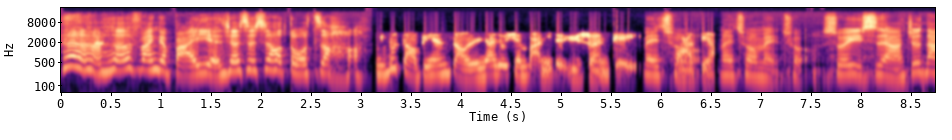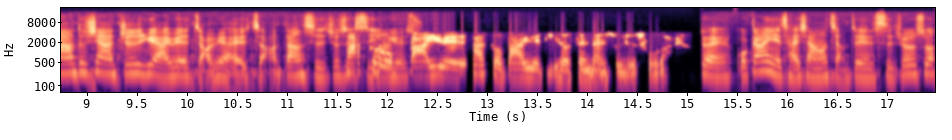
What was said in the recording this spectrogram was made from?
他翻个白眼，现在是要多早？你不找别人找，人家就先把你的预算给没错，没错，没错。所以是啊，就是大家都现在就是越来越早，越来越早。当时就是十一月。八月，他说八月底的时候，圣诞树就出来了。对，我刚刚也才想要讲这件事，就是说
